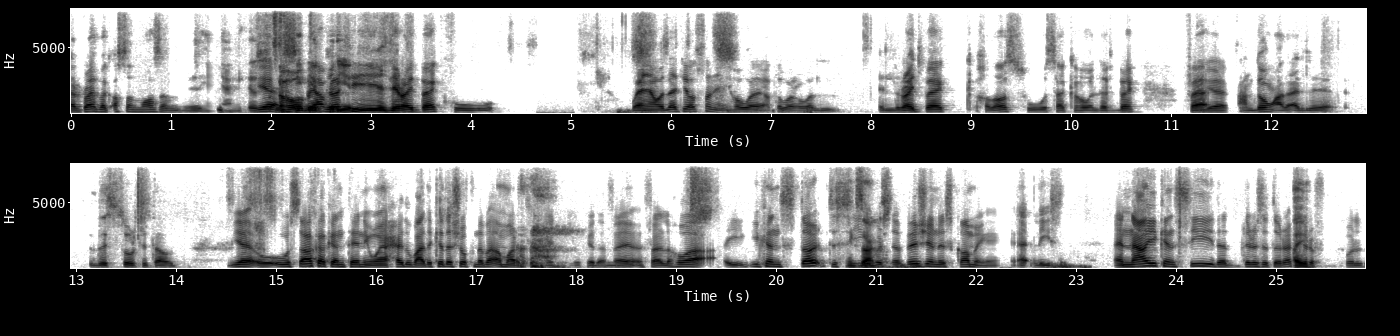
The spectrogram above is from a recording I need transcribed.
الرايت باك أصلا معظم يعني Yeah. هو بيلعب. دلوقتي زي رايت باك و يعني هو دلوقتي أصلا يعني هو يعتبر هو ال- الرايت باك خلاص وساكا هو الليفت باك yeah. فعندهم على الأقل this sorted out. yeah و- وساكا كان تاني واحد وبعد كده شفنا بقى مارتينيز وكده فاهم فاللي هو you can start to see where Exactly. the vision is coming at least and now you can see that there's a director أيوة. of football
